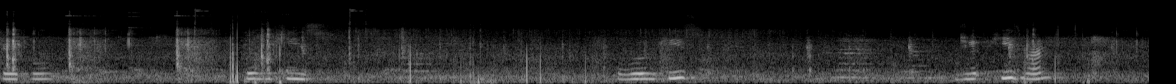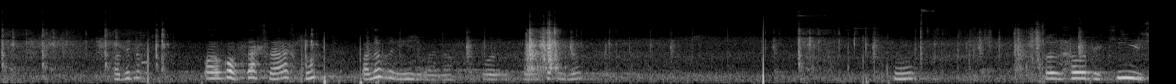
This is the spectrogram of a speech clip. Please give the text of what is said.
Careful. Where's the keys? Where's the keys? Did you get the keys, man? I didn't. Oh, I got a flashlight. That's cool. But I'm not gonna use it right now. Second, no? Cool. Where the are the keys?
